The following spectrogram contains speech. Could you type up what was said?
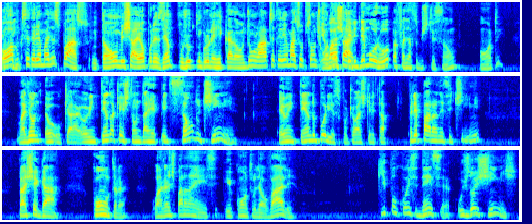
óbvio que você teria mais espaço. Então o Michael, por exemplo, junto com o Bruno Henrique, cada um de um lado, você teria mais opção de Eu acho que ele demorou pra fazer a substituição. ontem. Mas eu, eu, eu entendo a questão da repetição do time. Eu entendo por isso, porque eu acho que ele tá preparando esse time para chegar contra o Atlético Paranaense e contra o Del Valle, que por coincidência, os dois times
